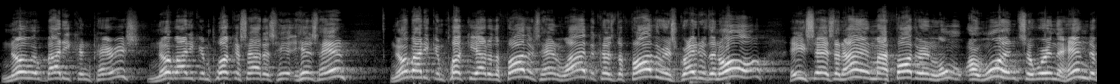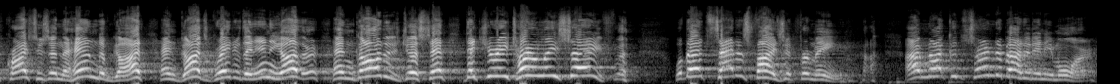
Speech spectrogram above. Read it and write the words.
Nobody can perish. Nobody can pluck us out of his hand. Nobody can pluck you out of the Father's hand. Why? Because the Father is greater than all. He says, and I and my Father are one, so we're in the hand of Christ who's in the hand of God, and God's greater than any other, and God has just said that you're eternally safe. Well, that satisfies it for me. I'm not concerned about it anymore.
